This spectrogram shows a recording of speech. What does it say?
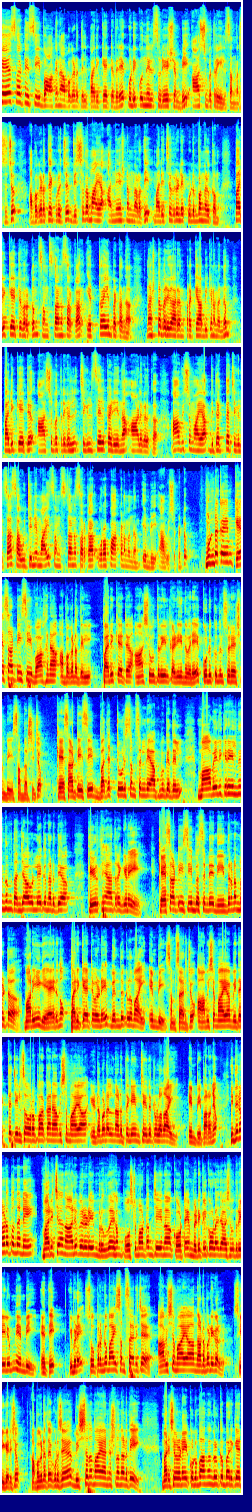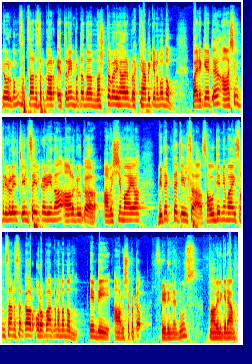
K S R T C വാഹനാപകടത്തിൽ പരിക്കേറ്റവരെ Kodikunnil Suresh M P ആശുപത്രിയിൽ സന്ദർശിച്ചു. അപകടത്തെക്കുറിച്ച് വിശദമായ അന്വേഷണം നടത്തി മരിച്ചവരുടെ കുടുംബങ്ങൾക്കും പരിക്കേറ്റവർക്കും സംസ്ഥാന സർക്കാർ എത്രയും പെട്ടെന്ന് നഷ്ടപരിഹാരം പ്രഖ്യാപിക്കണമെന്നും പരിക്കേറ്റ് ആശുപത്രികളിൽ ചികിത്സയിൽ കഴിയുന്ന ആളുകൾക്ക് ആവശ്യമായ വിദഗ്ധ ചികിത്സ സൗജന്യമായി സംസ്ഥാന സർക്കാർ ഉറപ്പാക്കണമെന്നും എം ആവശ്യപ്പെട്ടു. Mundakayam K S R T C വാഹന അപകടത്തിൽ പരിക്കേറ്റ് ആശുപത്രിയിൽ കഴിയുന്നവരെ കൊടിക്കുന്നിൽ സുരേഷ് എം സന്ദർശിച്ചു. K S R T C budget tourism സെല്ലിന്റെ ആഭിമുഖ്യത്തിൽ മാവേലിക്കരയിൽ നിന്നും തഞ്ചാവൂരിലേക്ക് നടത്തിയ തീർത്ഥയാത്രയ്ക്കിടെ K S R T C ബസിന്റെ നിയന്ത്രണം വിട്ട് മറിയുകയായിരുന്നു. പരിക്കേറ്റവരുടെ ബന്ധുക്കളുമായി എം പി സംസാരിച്ചു. ആവശ്യമായ വിദഗ്ധ ചികിത്സ ഉറപ്പാക്കാൻ ആവശ്യമായ ഇടപെടൽ നടത്തുകയും ചെയ്തിട്ടുള്ളതായി എം പി പറഞ്ഞു. ഇതിനോടൊപ്പം തന്നെ മരിച്ച നാലുപേരുടെയും മൃതദേഹം പോസ്റ്റ്മോർട്ടം ചെയ്യുന്ന കോട്ടയം മെഡിക്കൽ കോളേജ് ആശുപത്രിയിലും എം എത്തി. ഇവിടെ സൂപ്രണ്ടുമായി സംസാരിച്ച് ആവശ്യമായ നടപടികൾ സ്വീകരിച്ചു. അപകടത്തെക്കുറിച്ച് വിശദമായ അന്വേഷണം നടത്തി. മരിച്ചവരുടെ കുടുംബാംഗങ്ങൾക്കും പരിക്കേറ്റവർക്കും സംസ്ഥാന സർക്കാർ എത്രയും പെട്ടെന്ന് നഷ്ടപരിഹാരം പ്രഖ്യാപിക്കണമെന്നും പരിക്കേറ്റ് ആശുപത്രികളിൽ ചികിത്സയിൽ കഴിയുന്ന ആളുകൾക്ക് ആവശ്യമായ വിദഗ്ധ ചികിത്സ സൗജന്യമായി സംസ്ഥാന സർക്കാർ ഉറപ്പാക്കണമെന്നും എം ആവശ്യപ്പെട്ടു. C D news Mavelikkara.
